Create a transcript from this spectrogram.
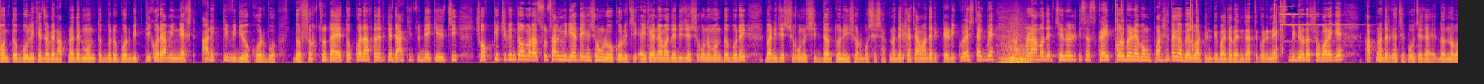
মন্তব্য লিখে যাবেন। আপনাদের মন্তব্যের উপর ভিত্তি করে আমি নেক্সট আরেকটি ভিডিও করব। দর্শক শ্রোতা, এতক্ষণ আপনাদেরকে যা কিছু দেখিয়েছি সব কিছু কিন্তু আমরা সোশ্যাল মিডিয়া থেকে সংগ্রহ করেছি। এখানে আমাদের নিজস্ব কোনো মন্তব্য নেই বা নিজস্ব কোনো সিদ্ধান্ত নেই। সর্বশেষ আপনাদের কাছে আমাদের একটা রিকোয়েস্ট থাকবে, আপনারা আমাদের চ্যানেলটি সাবস্ক্রাইব করবেন এবং পাশে থাকা বেল বাটনটি বাজাবেন, যাতে করে নেক্সট ভিডিওটা সবার আগে আপনাদের কাছে পৌঁছে যায়। ধন্যবাদ।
